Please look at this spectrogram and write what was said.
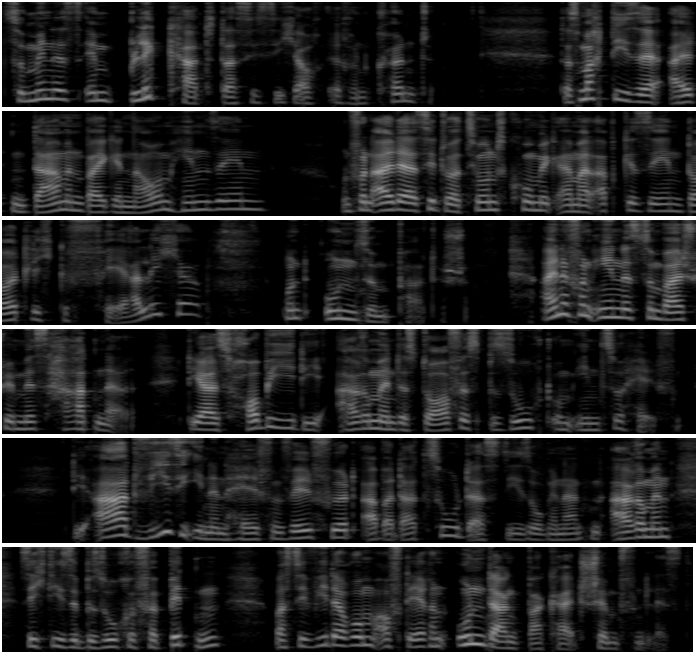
zumindest im Blick hat, dass sie sich auch irren könnte. Das macht diese alten Damen bei genauem Hinsehen und von all der Situationskomik einmal abgesehen deutlich gefährlicher und unsympathischer. Eine von ihnen ist zum Beispiel Miss Hartnell, die als Hobby die Armen des Dorfes besucht, um ihnen zu helfen. Die Art, wie sie ihnen helfen will, führt aber dazu, dass die sogenannten Armen sich diese Besuche verbitten, was sie wiederum auf deren Undankbarkeit schimpfen lässt.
